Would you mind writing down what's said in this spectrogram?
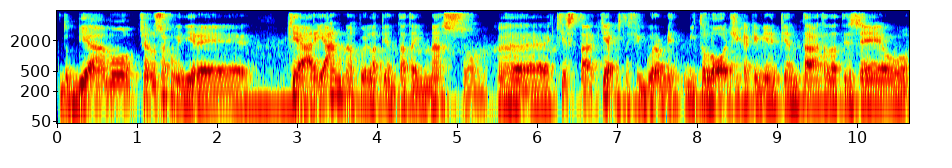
dobbiamo, cioè non so come dire, chi è Arianna quella piantata in nasso? Eh, chi, è sta, chi, è questa figura mitologica che viene piantata da Teseo?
